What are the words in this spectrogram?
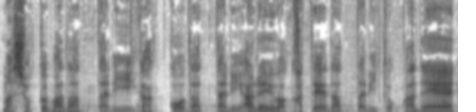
まあ、職場だったり学校だったりあるいは家庭だったりとかで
